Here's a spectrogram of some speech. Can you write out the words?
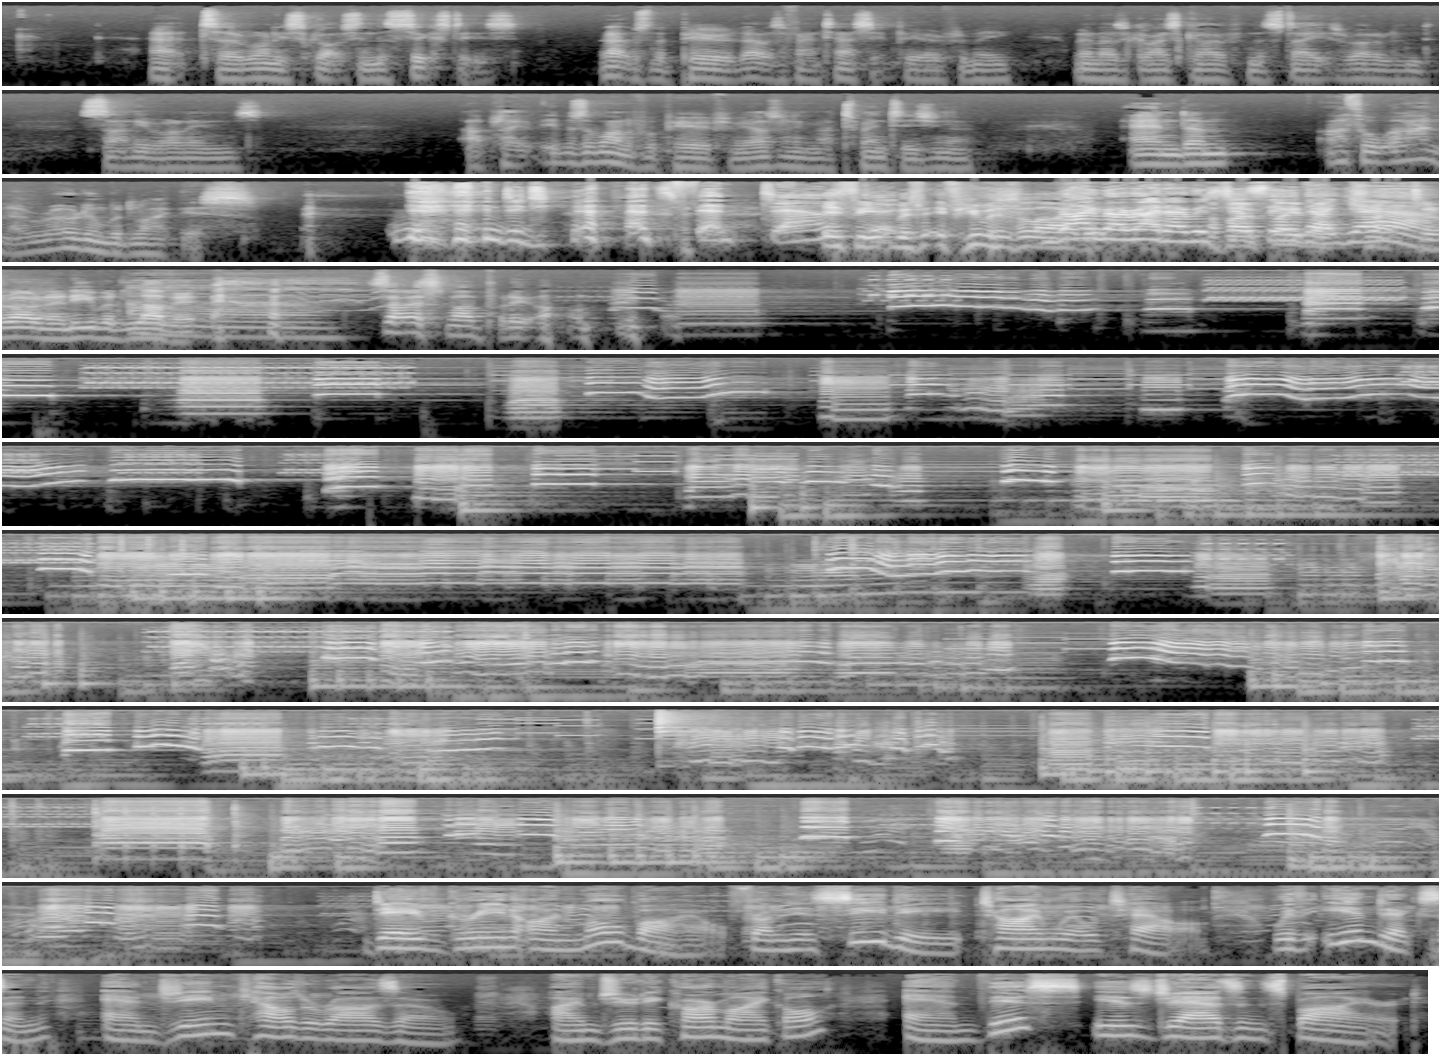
at uh, Ronnie Scott's in the '60s. That was the period. That was a fantastic period for me when those guys came from the states. Roland, Sonny Rollins. I played. It was a wonderful period for me. I was only in my twenties, you know, and um, I thought, well, I know Roland would like this. Did you? That's fantastic. If he was, if he was alive, Right, right, right. I was just I thinking that, that yeah. Ah. track to Roland, he would love it. so that's why I put it on. on mobile from his CD Time Will Tell with Ian Dixon and Gene Calderazzo. I'm Judy Carmichael, and this is Jazz Inspired.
